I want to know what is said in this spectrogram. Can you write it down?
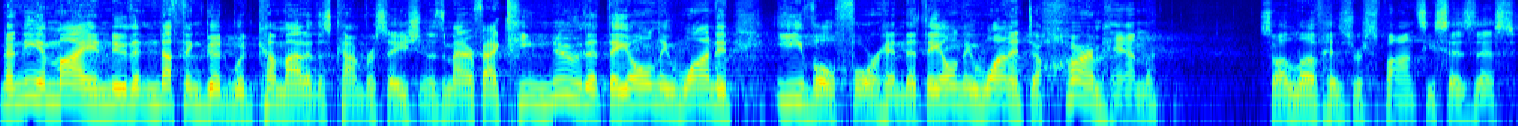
Now, Nehemiah knew that nothing good would come out of this conversation. As a matter of fact, he knew that they only wanted evil for him, that they only wanted to harm him. So I love his response. He says this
